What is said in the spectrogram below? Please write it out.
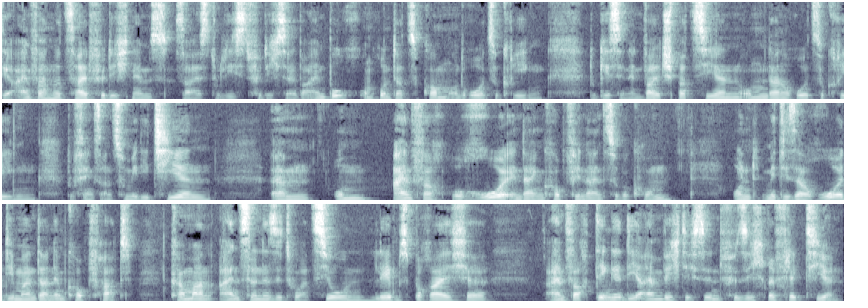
dir einfach nur Zeit für dich nimmst, sei es du liest für dich selber ein Buch, um runterzukommen und Ruhe zu kriegen, du gehst in den Wald spazieren, um deine Ruhe zu kriegen, du fängst an zu meditieren, ähm, um einfach Ruhe in deinen Kopf hineinzubekommen. Und mit dieser Ruhe, die man dann im Kopf hat, kann man einzelne Situationen, Lebensbereiche, einfach Dinge, die einem wichtig sind, für sich reflektieren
